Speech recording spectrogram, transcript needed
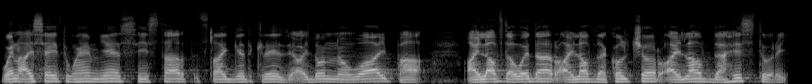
When I say to him, "Yes," he start. It's like get crazy. I don't know why, but I love the weather, I love the culture, I love the history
